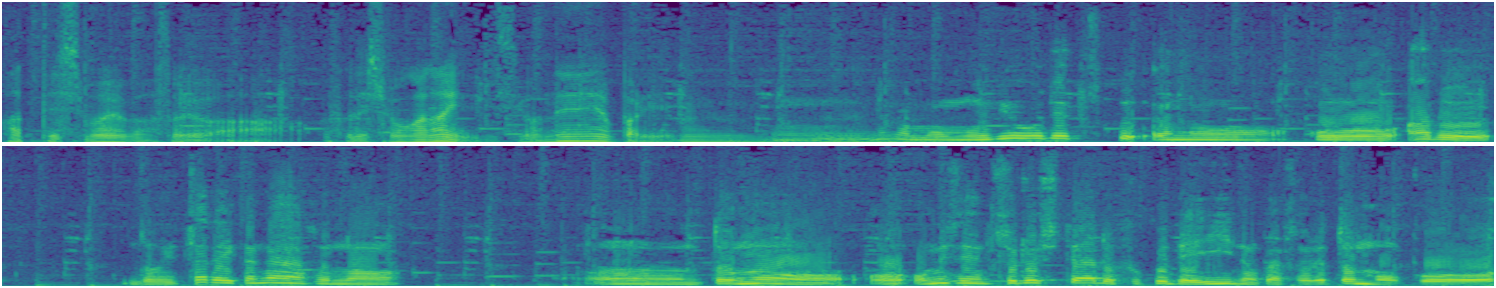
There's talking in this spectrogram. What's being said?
合ってしまえば、それは、それでしょうがないんですよね、やっぱり。うん。うん、なんかもう無料でつく、あの、こう、ある、どう言ったらいいかな、その、うーんともうお、お店に吊るしてある服でいいのか、それとも、こう、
